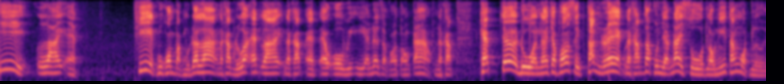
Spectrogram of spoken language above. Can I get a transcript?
ที่ Line แอด ที่ครูคมปักหมุดด้านล่างนะครับ หรือว่าแอดไลน์นะครับ at love underscore ตอง9นะครับ แคปเจอร์ด่วนนะ เฉพาะ 10 ท่านแรกนะครับ ถ้าคุณอยากได้สูตรเหล่านี้ทั้งหมดเลย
